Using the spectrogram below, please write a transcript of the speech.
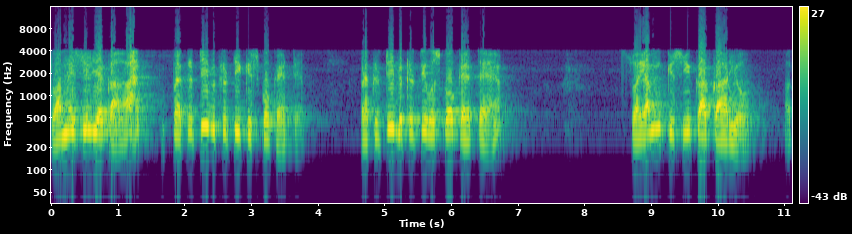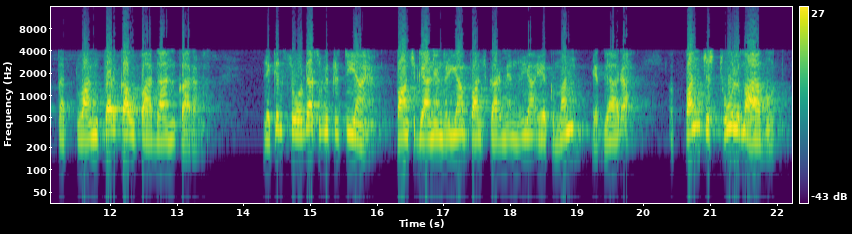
तो हमने इसीलिए कहा कि प्रकृति विकृति किसको कहते हैं? प्रकृति विकृति उसको कहते हैं, स्वयं किसी का कार्य और तत्वांतर का उपादान कारण। लेकिन सोडस विकृतियाँ हैं। पाँच ज्ञानेन्द्रियाँ, पाँच कर्मेंद्रियाँ, एक मन ग्यारह पंच स्थूल महाभूत।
